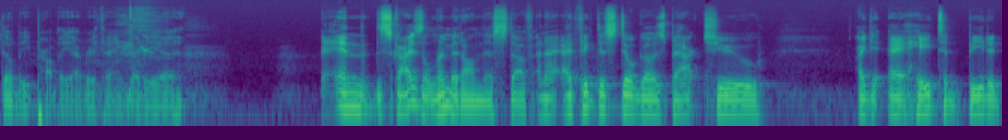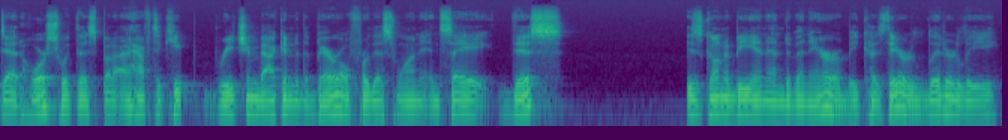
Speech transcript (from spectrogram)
there'll be probably everything. There'll be a, and the sky's the limit on this stuff. And I, I think this still goes back to, I, get, I hate to beat a dead horse with this, but I have to keep reaching back into the barrel for this one and say this is going to be an end of an era because they are literally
